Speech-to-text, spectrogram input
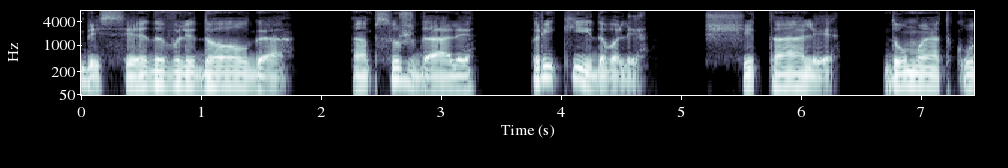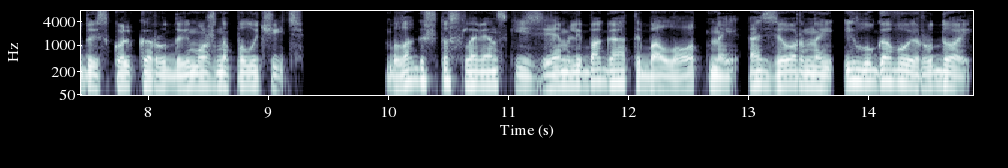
Беседовали долго, обсуждали, прикидывали, считали, думая, откуда и сколько руды можно получить. Благо, что славянские земли богаты болотной, озерной и луговой рудой.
